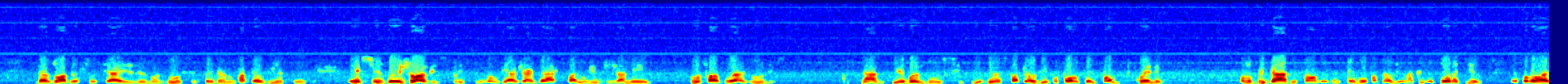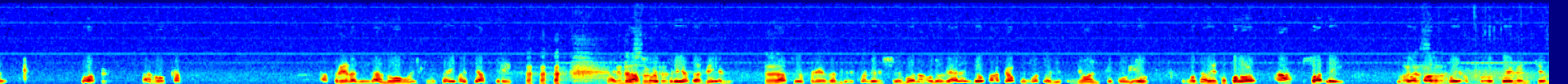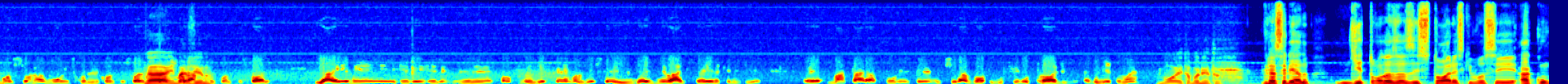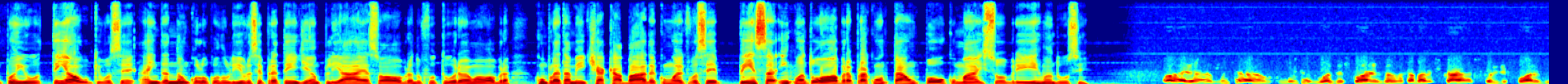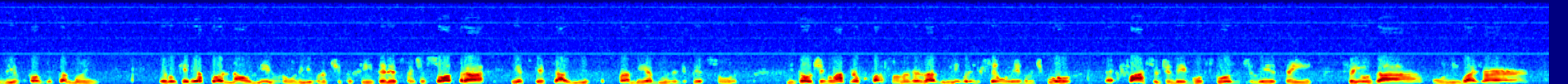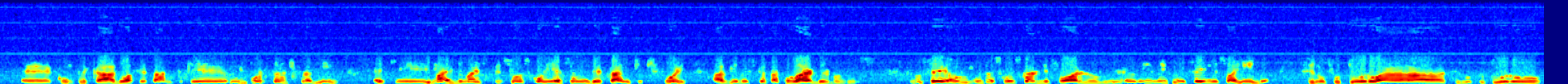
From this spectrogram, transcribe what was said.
das obras sociais de irmã Lúcia, escreveu num papelzinho assim, estes dois jovens precisam viajar grátis para o Rio de Janeiro. Por favor, ajude-os. Irmã Dulce. E deu esse papelzinho para o Paulo Coelho. Paulo Obrigado e tal, mas ele pegou o papelzinho e não acreditou naquilo. Ele falou, olha, pô, a freira me enganou. Onde que isso aí vai ser aceito? Mas para a surpresa dele, é. para surpresa dele, quando ele chegou na rodoviária, ele deu o papel para o motorista de ônibus que foi Rio. O motorista falou, ah, sobe aí. Então o Paulo, Coelho, o Paulo Coelho ele se emociona muito quando ele conta essa história. Ah, imagino. Quando ele conta essa história. E aí ele, ele, ele, ele falou para o meu livro que a Irmã fez dois milagres para ele naquele dia. É, matar a fome e permitir a volta do filho pródigo. É bonito, não é? Muito bonito. Graciliano, de todas as histórias que você acompanhou, tem algo que você ainda não colocou no livro? Você pretende ampliar essa obra no futuro? É uma obra completamente acabada? Como é que você pensa enquanto obra para contar um pouco mais sobre Irmã Dulce? Boas histórias, elas acabaram de ficar ficando de fora do livro por causa do tamanho eu não queria tornar o livro um livro tipo assim interessante só para especialistas, para meia dúzia de pessoas. Então eu tive uma preocupação, na verdade, do livro em ser um livro tipo é, fácil de ler, gostoso de ler, sem, sem usar um linguajar é, complicado ou afetado, porque o importante para mim é que mais e mais pessoas conheçam em detalhe o que, que foi a vida espetacular do Dulce não sei, muitas coisas ficaram de fora. Eu, eu nem, nem, pensei nisso ainda. Se no futuro a, se no futuro,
